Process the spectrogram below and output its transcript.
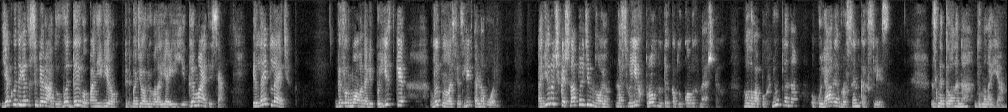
Як ви даєте собі раду? Ви диво, пані Віро, підбадьорювала я її. Тримайтеся. І ледь-ледь, деформована від поїздки, випнулася з ліфта на волю. А вірочка йшла переді мною на своїх прогнутих каблукових мештах. Голова похнюплена, окуляри в росинках сліз. Знедолена, думала я.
